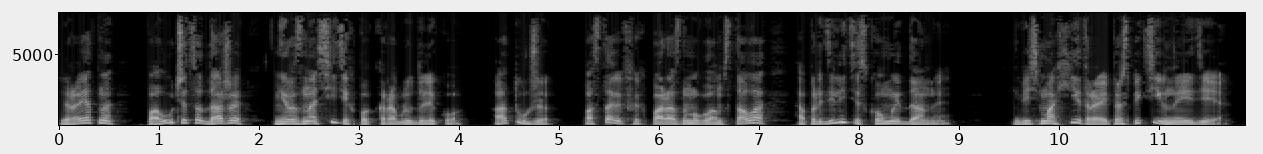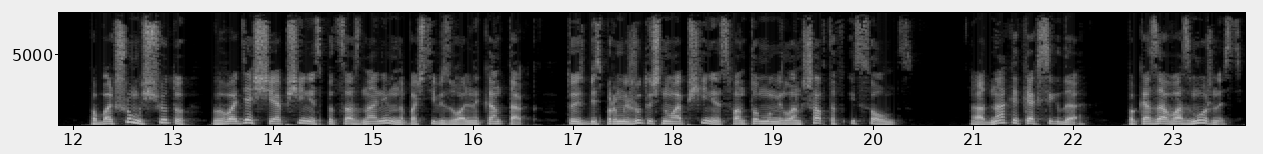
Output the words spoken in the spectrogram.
вероятно, получится даже не разносить их по кораблю далеко, а тут же, поставив их по разным углам стола, определить искомые данные. Весьма хитрая и перспективная идея. По большому счету, выводящая общение с подсознанием на почти визуальный контакт, то есть без промежуточного общения с фантомами ландшафтов и солнц. Однако, как всегда, показав возможность,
